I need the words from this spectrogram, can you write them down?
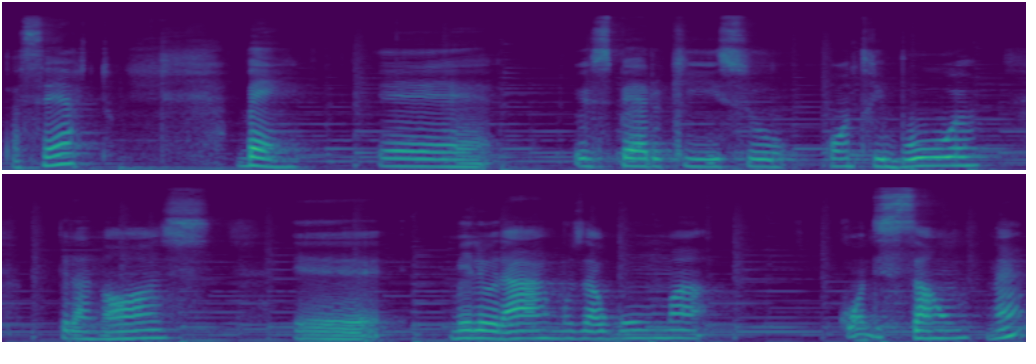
tá certo? Bem, é, eu espero que isso contribua para nós é, melhorarmos alguma condição, né,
